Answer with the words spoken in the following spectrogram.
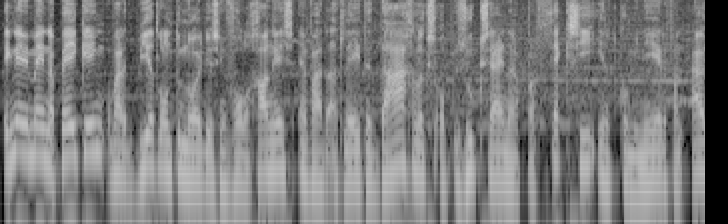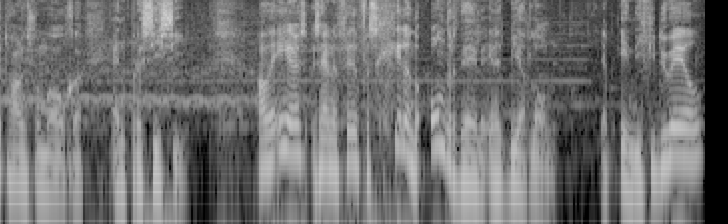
Ik neem je mee naar Peking, waar het biathlontoernooi dus in volle gang is en waar de atleten dagelijks op zoek zijn naar perfectie in het combineren van uithoudingsvermogen en precisie. Allereerst zijn er veel verschillende onderdelen in het biathlon. Je hebt individueel,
